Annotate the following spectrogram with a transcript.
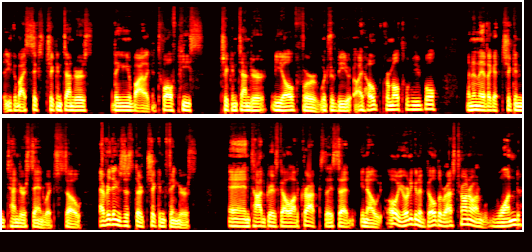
You can buy six chicken tenders. I think you can buy like a twelve piece chicken tender meal for which would be I hope for multiple people and then they have like a chicken tender sandwich. So everything's just their chicken fingers. And Todd Graves got a lot of crap because they said, you know, oh, you're only going to build a restaurant on one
